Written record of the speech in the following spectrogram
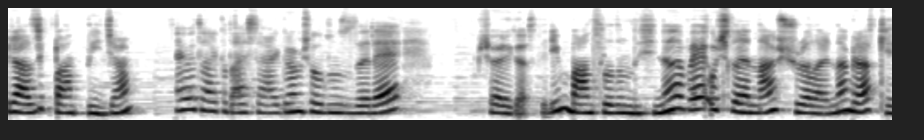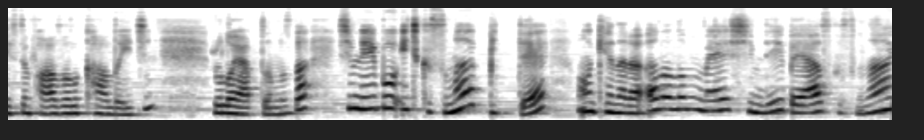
birazcık bantlayacağım. Evet arkadaşlar görmüş olduğunuz üzere şöyle göstereyim. Bantladım dışını ve uçlarından şuralarından biraz kestim fazlalık kaldığı için rulo yaptığımızda. Şimdi bu iç kısmı bitti. Onu kenara alalım ve şimdi beyaz kısmına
